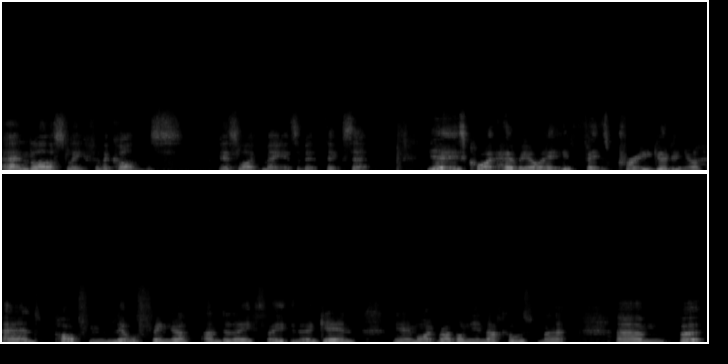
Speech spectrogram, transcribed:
And lastly, for the cons, it's like me. It's a bit thick set. Yeah, it's quite heavy. I mean, it fits pretty good in your hand, apart from little finger underneath. It, again, you know, might rub on your knuckles, Matt. Um, but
